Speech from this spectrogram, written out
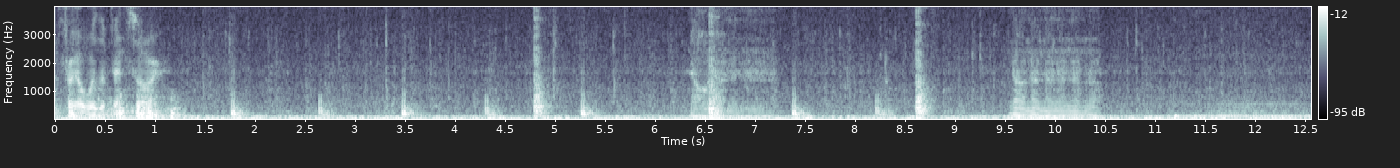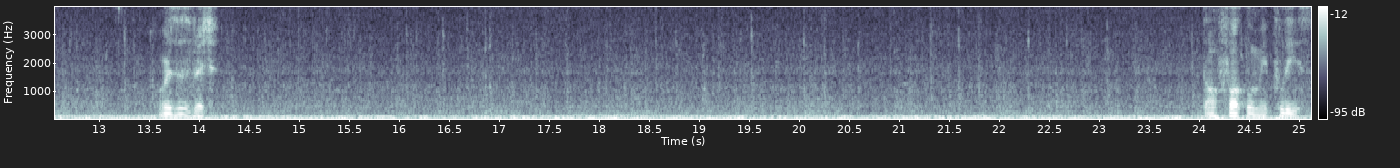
I forgot where the vents are. No, no, no, no, no. No, no, no, no, no, no. Where's this bitch? Don't fuck with me, please.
